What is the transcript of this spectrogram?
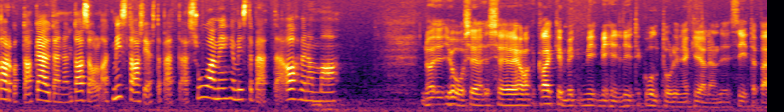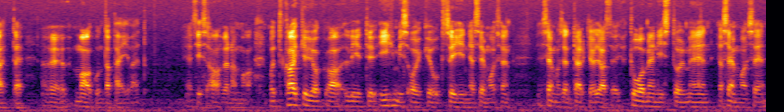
tarkoittaa käytännön tasolla? Että mistä asioista päättää Suomi ja mistä päättää Ahvenanmaa? No joo, se, se on kaikki, mi, mi, mihin liittyy kulttuurin ja kielen, niin siitä päättää maakuntapäivät, ja siis Ahvenanmaa. Mutta kaikki, joka liittyy ihmisoikeuksiin ja semmoisen semmoisen tärkeä ja tuomenistuimeen ja semmoiseen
